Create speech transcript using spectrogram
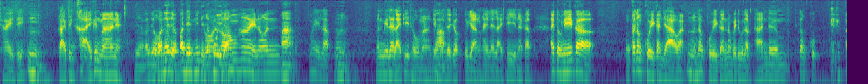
ใช่ที่อืมกลายเป็นขายขึ้นมาเนี่ยเนี่ยแล้วเดี๋ยววันนี้เดี๋ยวประเด็นนี้เดี๋ยวจะคุยนอนกัร้นองไห้นอนอ่า ไม่หลับอืมมันมีหลาย ๆ ที่โทรมา เดี๋ยวครัผบ มจะยกตัวอย่างให้หลาย ๆ ที่นะครับไอ้ตรงนี้ก็ มันก็ต้องคุยกันยาวอะอืมมันต้องคุยกันต้องไปดูหลักฐานเดิม ต้องกุไป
